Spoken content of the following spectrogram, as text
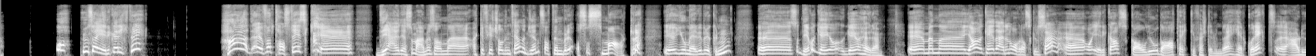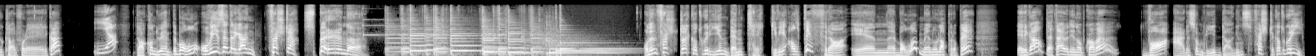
Å, hun sa Erika riktig! Hæ, det er jo fantastisk! Eh, det er jo det som er med sånn eh, artificial intelligence, at den blir også smartere eh, jo mer vi bruker den. Så det var gøy, gøy å høre. Men ja, ok, det er en overraskelse, og Erika skal jo da trekke første runde, helt korrekt. Er du klar for det, Erika? Ja. Da kan du hente bollen, og vi setter i gang første spørrerunde! Og den første kategorien den trekker vi alltid fra en bolle med noen lapper oppi. Erika, dette er jo din oppgave. Hva er det som blir dagens første kategori?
